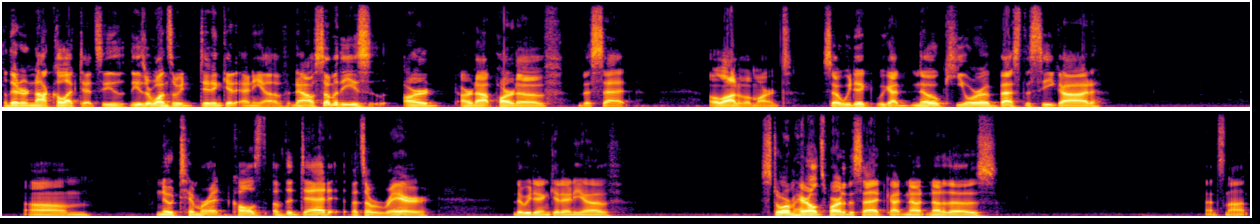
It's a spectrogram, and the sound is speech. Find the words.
that are not collected. So these, these are ones that we didn't get any of. Now, some of these are are not part of the set. A lot of them aren't. So we did we got no Kiora Bests the Sea God. Um, no Tymaret Calls of the Dead. That's a rare that we didn't get any of. Storm Herald's part of the set. Got no, none of those. That's not.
